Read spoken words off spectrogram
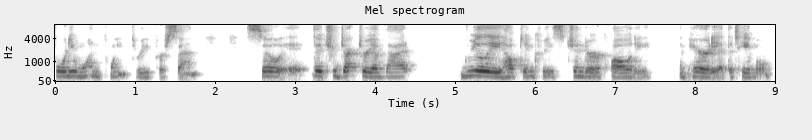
41.3%. So it, the trajectory of that really helped increase gender equality and parity at the table.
